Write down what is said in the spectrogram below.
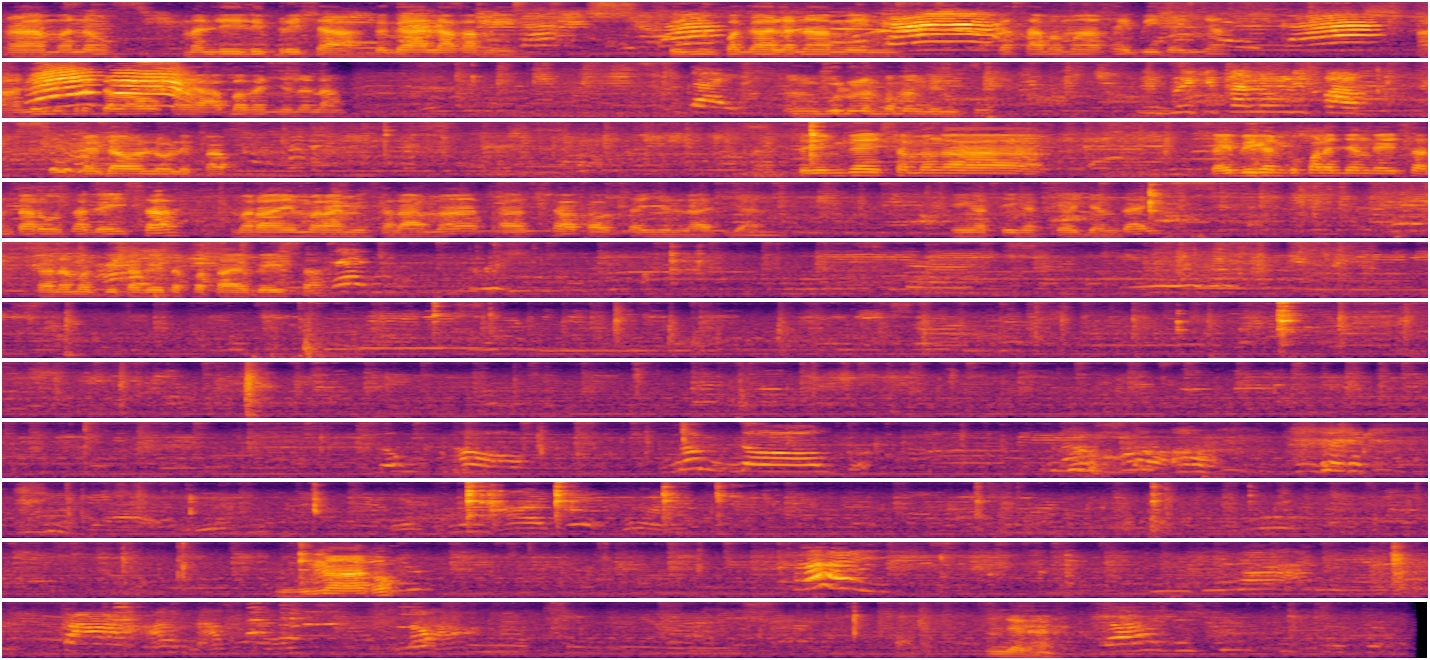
um, ano, manlilibre siya. Gagala kami. Yun yung paggala namin kasama mga kaibigan niya. Ah, nilibre daw ako kaya abangan nyo na lang. Ang gulo ng pamangkin ko. Libre kita lollipop. Libre daw ang lollipop. So yun guys, sa mga kaibigan ko pala dyan guys, Santa Rosa guys ha. Maraming maraming salamat at shoutout sa inyong lahat dyan. Ingat-ingat kayo dyan guys. Sana magkita-kita pa tayo guys ha. Dog, dog. Dog, dog. Dog, dog. Ito yung ate na. Gusto na ako? Hey! Hindi na ano yan. Taan ako. Lock na siya. Nandiyan na. Guys, yung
